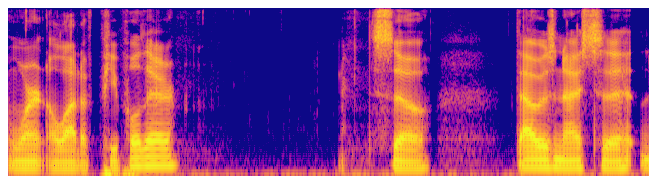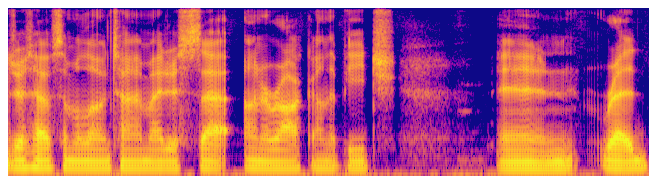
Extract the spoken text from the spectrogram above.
weren't a lot of people there. So that was nice to just have some alone time. I just sat on a rock on the beach and read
